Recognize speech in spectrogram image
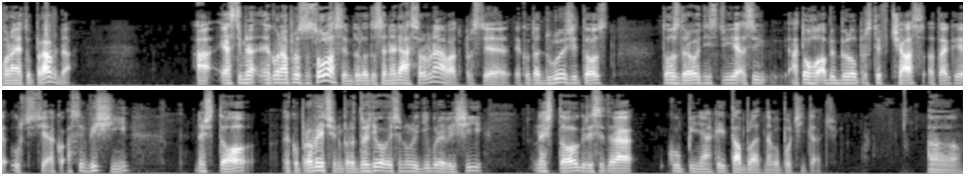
ona je to pravda. A já s tím jako naprosto souhlasím, tohle to se nedá srovnávat. Prostě jako ta důležitost toho zdravotnictví je asi, a toho, aby bylo prostě včas a tak je určitě jako asi vyšší, než to, jako pro většinu, pro drtivou většinu lidí bude vyšší, než to, když si teda koupí nějaký tablet nebo počítač. Uh,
